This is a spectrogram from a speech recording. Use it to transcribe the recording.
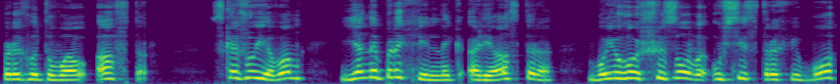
приготував автор. Скажу я вам, я не прихильник Аріастера, бо його шизове усі страхи бо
